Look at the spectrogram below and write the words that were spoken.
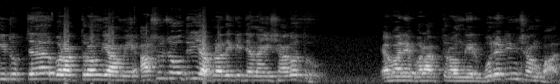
ইউটিউব চ্যানেল বরাক তরঙ্গে আমি আশু চৌধুরী আপনাদেরকে জানাই স্বাগত। এবারে বরাক তরঙ্গের বুলেটিন সংবাদ।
